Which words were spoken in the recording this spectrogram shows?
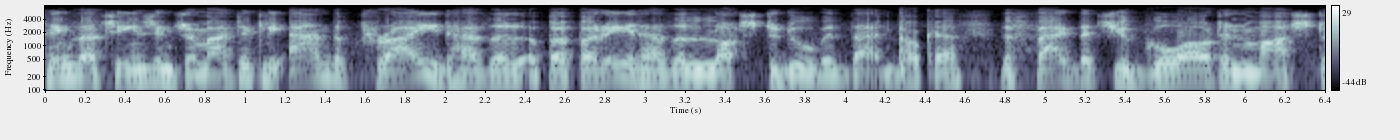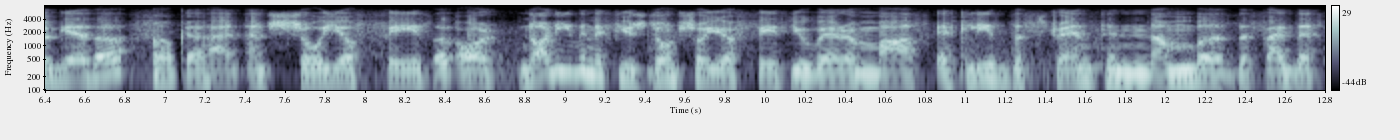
things are changing dramatically and the pride has a, a parade has a lot to do with that Okay. the fact that you go out and march together Okay. and, and show your face or, or not even if you don't show your face you wear a mask at least the strength in numbers the fact that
